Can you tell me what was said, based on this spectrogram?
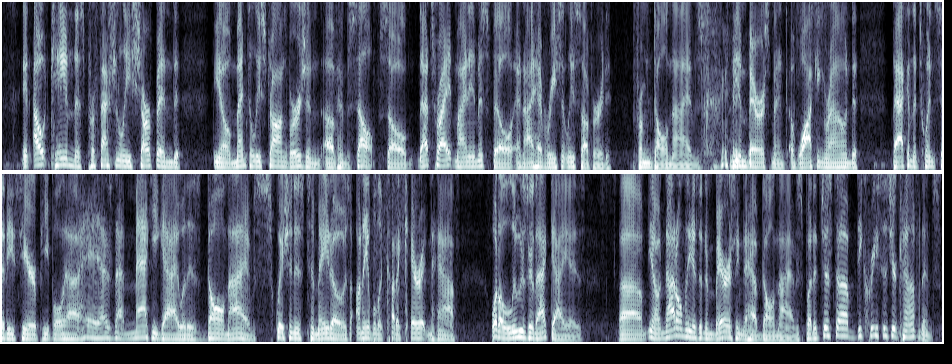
and out came this professionally sharpened, you know, mentally strong version of himself. So that's right. My name is Phil, and I have recently suffered from dull knives. the embarrassment of walking around back in the Twin Cities here. People, uh, hey, there's that Mackey guy with his dull knives, squishing his tomatoes, unable to cut a carrot in half. What a loser that guy is. Um, you know, not only is it embarrassing to have dull knives, but it just uh, decreases your confidence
